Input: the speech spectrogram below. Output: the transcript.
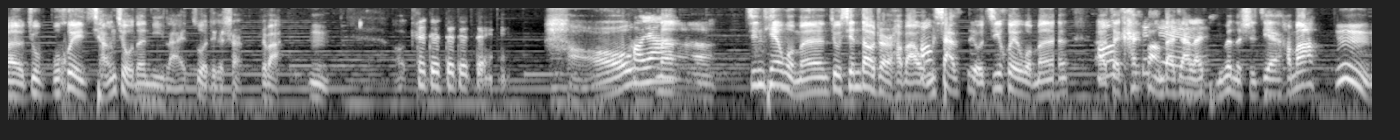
呃就不会强求的你来做这个事儿是吧？嗯，OK，对对对对对，好，好呀。那今天我们就先到这儿好吧？我们下次有机会我们呃再开放大家来提问的时间好吗？嗯，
